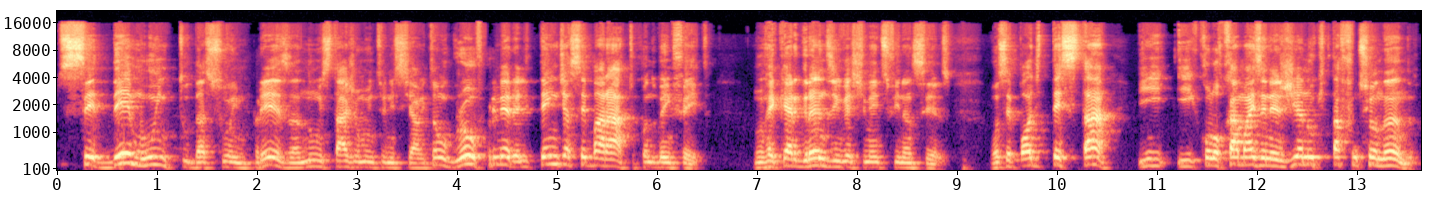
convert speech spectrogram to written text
ceder muito da sua empresa num estágio muito inicial. Então, o growth, primeiro, ele tende a ser barato quando bem feito. Não requer grandes investimentos financeiros. Você pode testar e, e colocar mais energia no que está funcionando.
